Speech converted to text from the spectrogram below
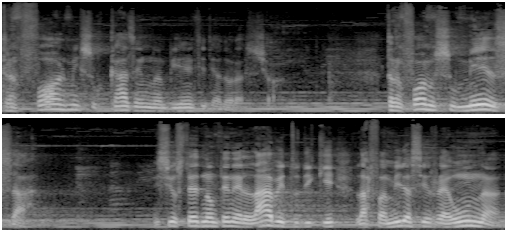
Transforme sua casa em um ambiente de adoração. Transforme sua mesa. E se você não tem o hábito de que a família se reúna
